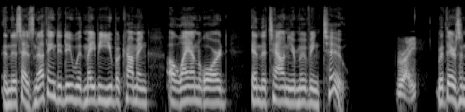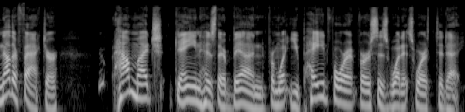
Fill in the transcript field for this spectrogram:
and this has nothing to do with maybe you becoming a landlord in the town you're moving to. Right. But there's another factor. How much gain has there been from what you paid for it versus what it's worth today?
